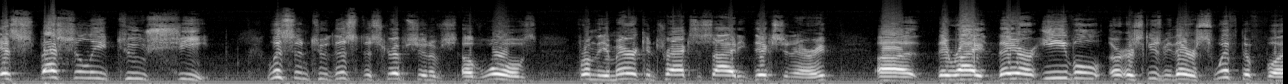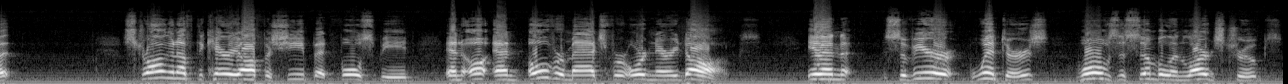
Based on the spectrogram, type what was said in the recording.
especially to sheep. Listen to this description of, of wolves from the American Tract Society Dictionary. Uh, they write, they are evil, or, or excuse me, they are swift of foot, strong enough to carry off a sheep at full speed, and, and overmatched for ordinary dogs. In severe winters, wolves assemble in large troops,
